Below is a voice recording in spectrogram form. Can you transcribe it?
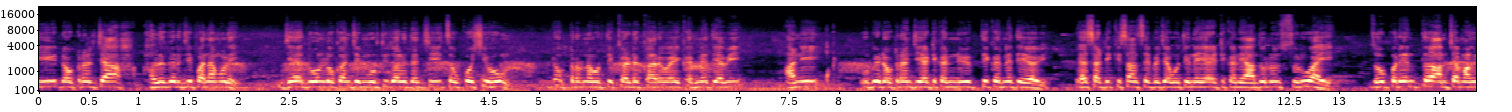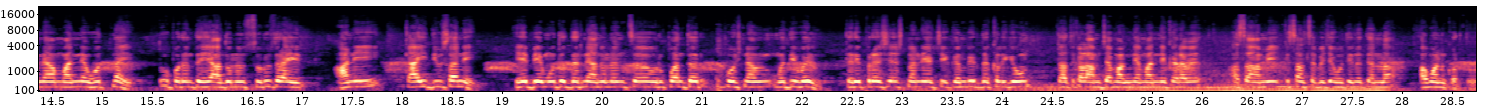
की डॉक्टरांच्या हलगर्जीपणामुळे ज्या दोन लोकांचे मृत्यू झाले त्यांची चौकशी होऊन डॉक्टरांवरती कडक कारवाई करण्यात यावी आणि उभे डॉक्टरांची या ठिकाणी नियुक्ती करण्यात यावी. यासाठी किसान सभेच्या वतीने या ठिकाणी आंदोलन सुरू आहे. जोपर्यंत आमच्या मागण्या मान्य होत नाही तोपर्यंत हे आंदोलन सुरूच राहील. आणि काही दिवसाने हे बेमुदत धरणे आंदोलनाचं रूपांतर उपोषणामध्ये होईल तरी प्रशासनाने याची गंभीर दखल घेऊन तात्काळ आमच्या मागण्या मान्य कराव्यात असं आम्ही किसान सभेच्या वतीनं त्यांना आवाहन करतो.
